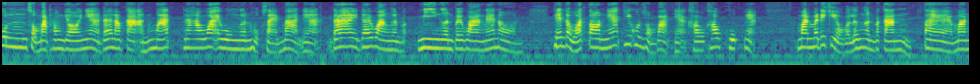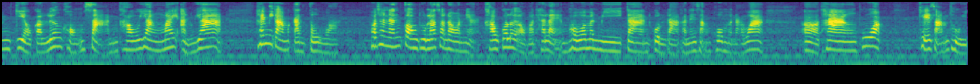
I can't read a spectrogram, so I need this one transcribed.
คุณสมบัติทองย้อยเนี่ยได้รับการอนุมัตินะคะว่าไอ้วงเงิน 6 0 0 0 0 บาทเนี่ยได้ได้วางเงินมีเงินไปวางแน่นอน เพียงแต่ว่าตอนเนี้ยที่คุณสมบัติเนี่ยเขาเข้าคุกเนี่ยมันไม่ได้เกี่ยวกับเรื่องเงินประกัน แต่มันเกี่ยวกับเรื่องของศาลเขายังไม่อนุญาต ให้มีการประกันตัว เพราะฉะนั้นกองทุนราษฎรเนี่ยเขาก็เลยออกมาแถลง เพราะว่ามันมีการกลด่ากันในสังคมนะว่าทางพวก เคสามถุย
